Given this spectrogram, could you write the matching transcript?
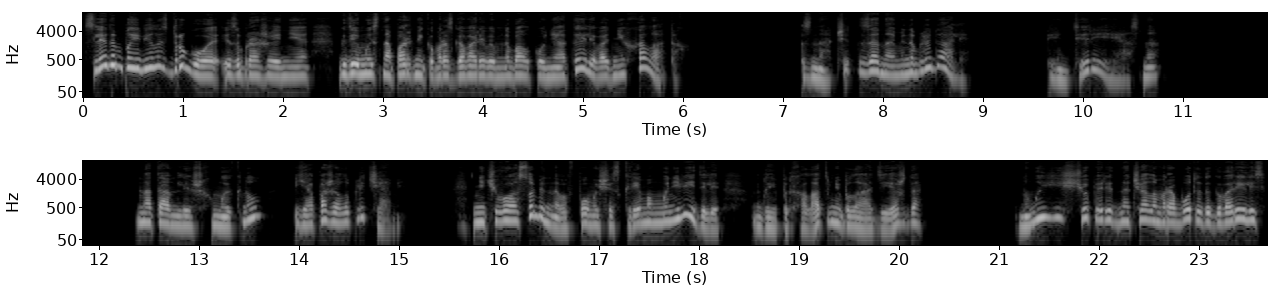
Следом появилось другое изображение, где мы с напарником разговариваем на балконе отеля в одних халатах. Значит, за нами наблюдали. Интересно. Натан лишь хмыкнул, я пожала плечами. Ничего особенного в помощи с кремом мы не видели, да и под халатами была одежда — но мы еще перед началом работы договорились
